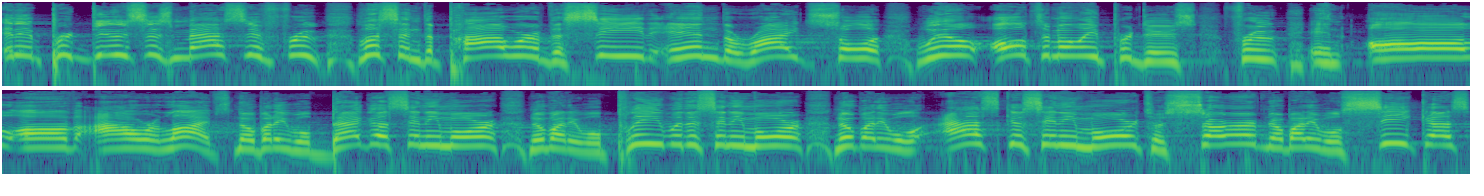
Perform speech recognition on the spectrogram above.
and it produces massive fruit. Listen, the power of the seed in the right soil will ultimately produce fruit in all of our lives. Nobody will beg us anymore. Nobody will plead with us anymore. Nobody will ask us anymore to serve. Nobody will seek us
